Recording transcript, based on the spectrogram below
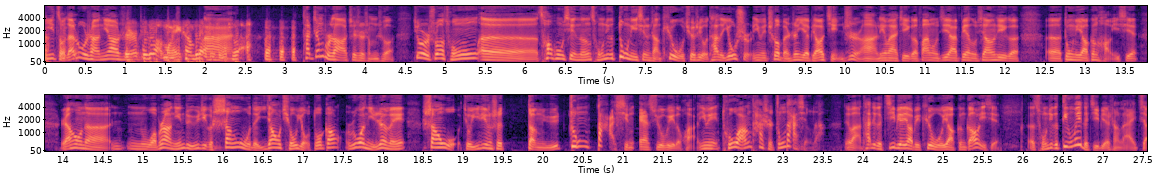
你走在路上，你要是 不知道，猛一看不知道是什么车，他真不知道这是什么车。就是说，从呃操控性能，从这个动力性上，Q 五确实有它的优势，因为车本身也比较紧致啊。另外，这个发动机啊、变速箱这个呃动力要更好一些。然后呢，嗯，我不知道您对于这个商务的要求有多高。如果你认为商务就一定是等于中大型 SUV 的话，因为途昂它是中大型的。对吧？它这个级别要比 Q 五要更高一些，呃，从这个定位的级别上来讲，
